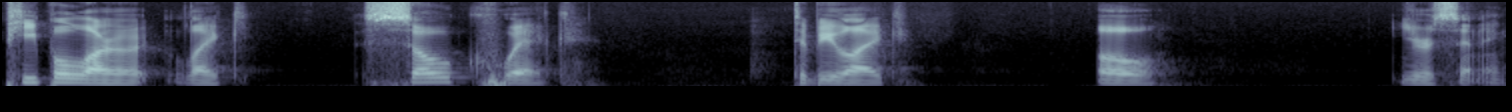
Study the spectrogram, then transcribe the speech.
people are like so quick to be like, "Oh, you're sinning,"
